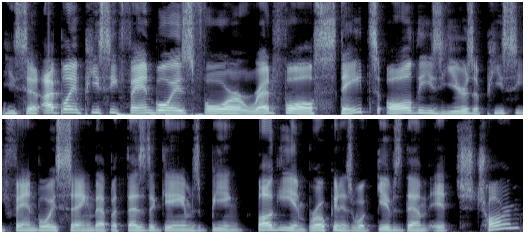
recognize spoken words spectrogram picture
he said, "I blame PC fanboys for Redfall State. All these years of PC fanboys saying that Bethesda games being buggy and broken is what gives them its charm,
